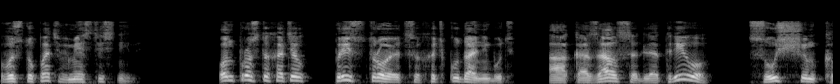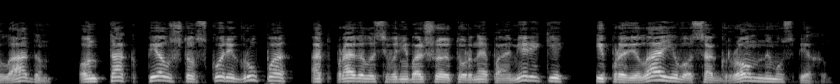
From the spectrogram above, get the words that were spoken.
выступать вместе с ними. Он просто хотел пристроиться хоть куда-нибудь, а оказался для трио сущим кладом, он так пел, что вскоре группа отправилась в небольшое турне по Америке и провела его с огромным успехом.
